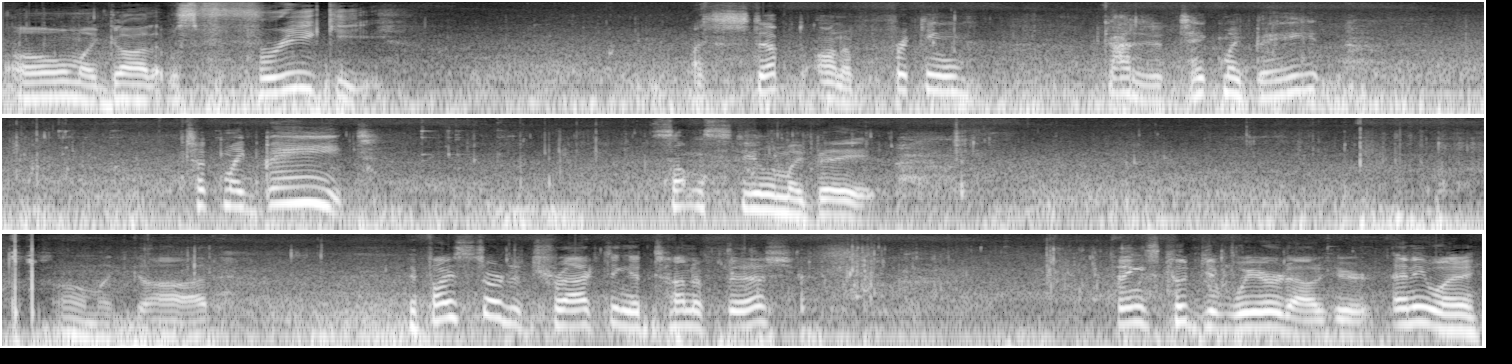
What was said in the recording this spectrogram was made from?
Oh my god, that was freaky. I stepped on a freaking. God, did it take my bait? It took my bait. Something's stealing my bait. Oh my god. If I start attracting a ton of fish, things could get weird out here. Anyway,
